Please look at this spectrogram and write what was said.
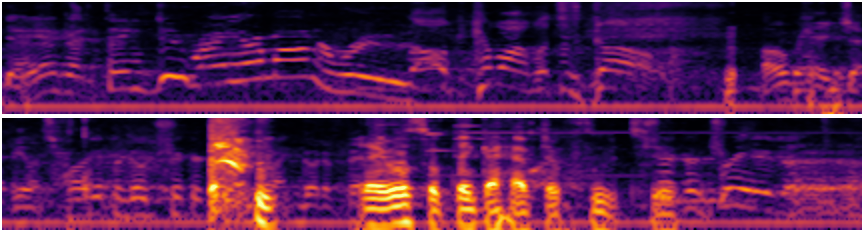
Daddy, I got a thing to do right here. I'm on the roof. Oh, come on, let's just go. Okay, Jeffy, let's hurry up and go trick or treating so I can go to bed. And I also think I have to flute too. Trick too. or treaters. Ugh.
